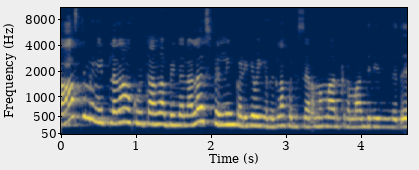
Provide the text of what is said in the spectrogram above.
லாஸ்ட் மினிட்ல தான் கொடுத்தாங்க அப்படின்றனால ஸ்பெல்லிங் படிக்க வைக்கிறதுக்குலாம் கொஞ்சம் சிரமமாக இருக்கிற மாதிரி இருந்தது.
